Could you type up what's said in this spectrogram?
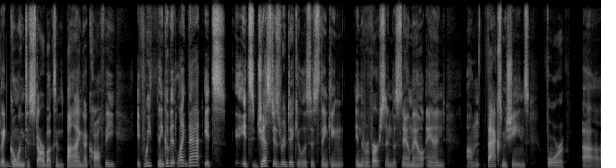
like going to Starbucks and buying a coffee if we think of it like that it's it's just as ridiculous as thinking in the reverse in the snail mail and um, fax machines for uh,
